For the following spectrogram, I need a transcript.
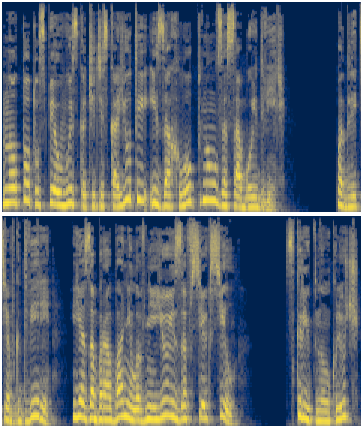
Но тот успел выскочить из каюты и захлопнул за собой дверь. Подлетев к двери, я забарабанила в нее изо всех сил. Скрипнул ключ,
